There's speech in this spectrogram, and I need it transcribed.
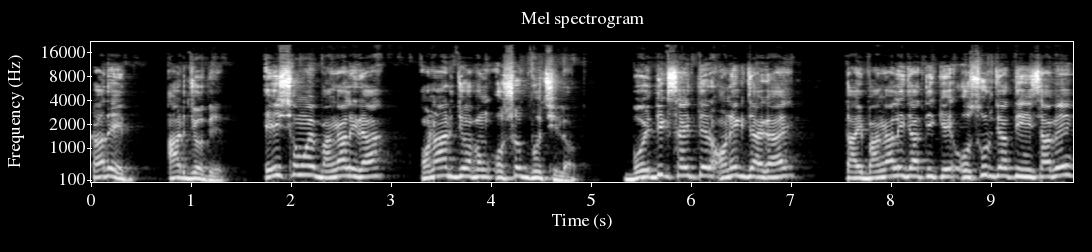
কাদের? আর্যদের। এই সময় বাঙালিরা অনার্য এবং অসভ্য ছিল। বৈদিক সাহিত্যের অনেক জায়গায় তাই বাঙালি জাতিকে অসুর জাতি হিসাবে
